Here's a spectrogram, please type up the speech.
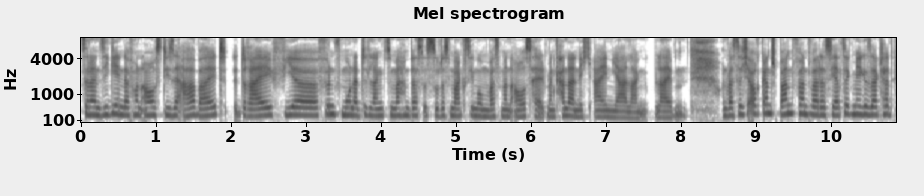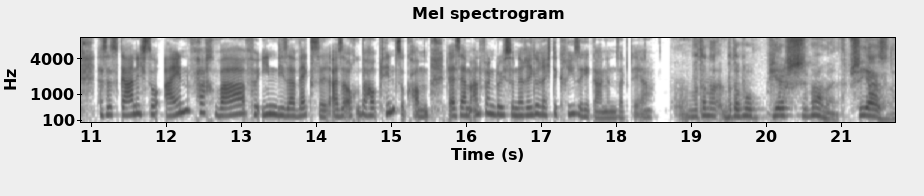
sondern sie gehen davon aus, diese Arbeit drei, vier, fünf Monate lang zu machen, das ist so das Maximum, was man aushält. Man kann da nicht ein Jahr lang bleiben. Und was ich auch ganz spannend fand, war, dass Jacek mir gesagt hat, dass es gar nicht so einfach war für ihn, dieser Wechsel, also auch überhaupt hinzukommen. Da ist er am Anfang durch so eine regelrechte Krise gegangen, sagte er. Bo to, bo to był pierwszy moment przyjazdu.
